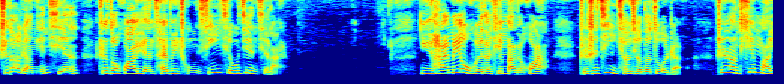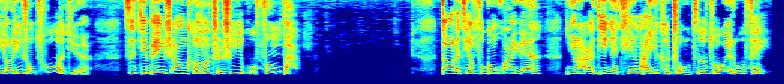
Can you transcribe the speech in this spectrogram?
直到两年前，这座花园才被重新修建起来。”女孩没有回答天马的话，只是静悄悄地坐着，这让天马有了一种错觉，自己背上可能只是一股风吧。到了建福宫花园，女孩递给天马一颗种子作为路费，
